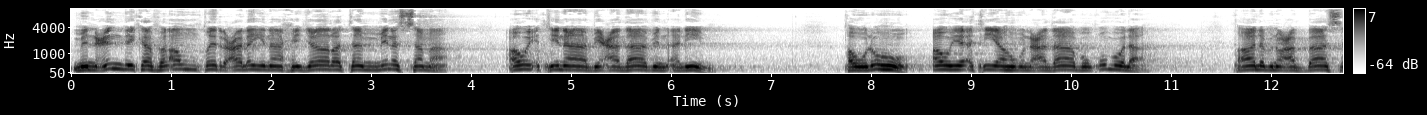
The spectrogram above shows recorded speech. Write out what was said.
من عندك فأمطر علينا حجارة من السماء أو ائتنا بعذاب أليم. قوله أو يأتيهم العذاب قبلا. قال ابن عباس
